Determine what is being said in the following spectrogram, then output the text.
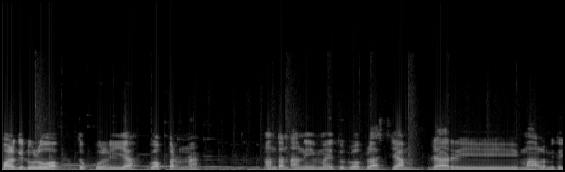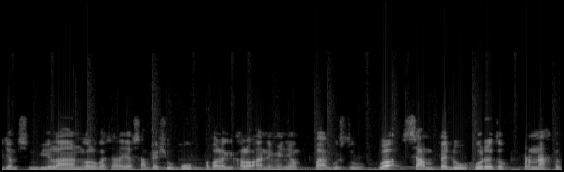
apalagi dulu waktu kuliah gue pernah nonton anime itu 12 jam. Dari malam itu jam 9 kalau nggak salah ya sampai subuh. Apalagi kalau animenya bagus tuh gua sampai duhur itu pernah tuh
